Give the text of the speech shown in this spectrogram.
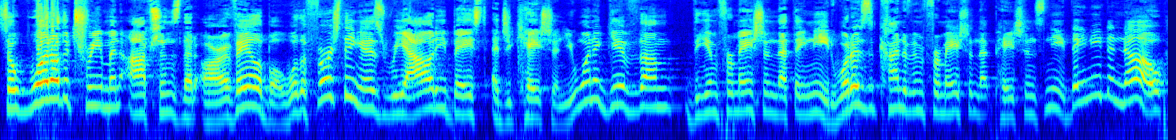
So, what are the treatment options that are available? Well, the first thing is reality based education. You want to give them the information that they need. What is the kind of information that patients need? They need to know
